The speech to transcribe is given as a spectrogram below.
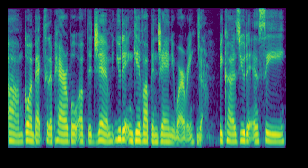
um, going back to the parable of the gym, you didn't give up in January. Yeah. Because you didn't see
